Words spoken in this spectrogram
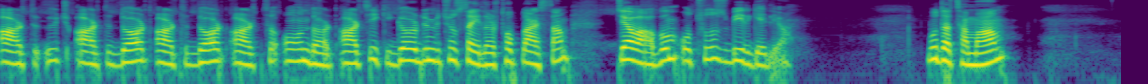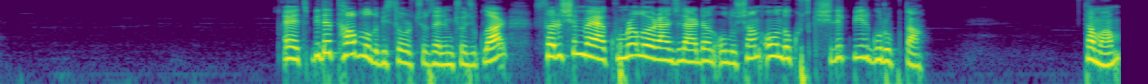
artı 3 artı 4 artı 4 artı 14 artı 2 gördüğüm bütün sayıları toplarsam cevabım 31 geliyor. Bu da tamam. Evet bir de tablolu bir soru çözelim çocuklar. Sarışın veya kumral öğrencilerden oluşan 19 kişilik bir grupta. Tamam.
